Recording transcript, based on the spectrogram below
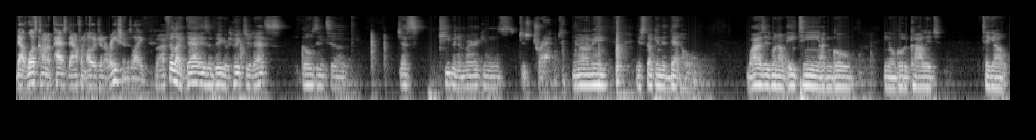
that was kind of passed down from other generations like But I feel like that is a bigger picture. That's goes into just keeping Americans just trapped. You know what I mean? You're stuck in the debt hole. Why is it when I'm 18 I can go, you know, go to college, take out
